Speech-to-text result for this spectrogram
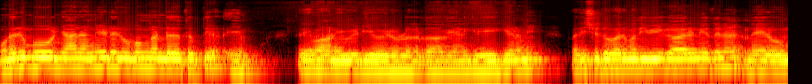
ഉണരുമ്പോൾ ഞാൻ അങ്ങയുടെ രൂപം കണ്ട് തൃപ്തി അടയും. ഇത്രയുമാണ് ഈ വീഡിയോയിലുള്ള കർത്താവെ അനുഗ്രഹിക്കണമേ. പരിശുദ്ധ പരമദിവീകാരുണ്യത്തിന് നേരവും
